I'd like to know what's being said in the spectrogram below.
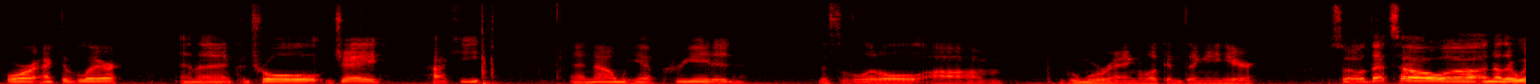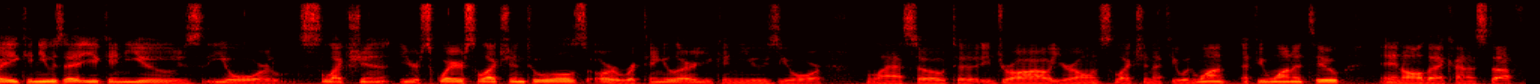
for our active layer and then control J hotkey. And now we have created this little um, boomerang looking thingy here so that's how uh, another way you can use it. You can use your selection, your square selection tools, or rectangular. You can use your lasso to draw out your own selection if you would want, if you wanted to, and all that kind of stuff.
